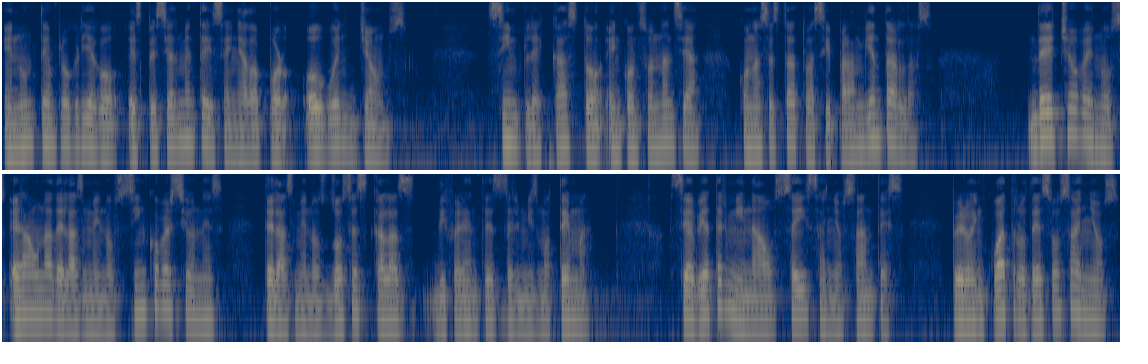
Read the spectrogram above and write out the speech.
en un templo griego especialmente diseñado por Owen Jones, simple, casto, en consonancia con las estatuas y para ambientarlas. De hecho, Venus era una de las menos cinco versiones de las menos dos escalas diferentes del mismo tema. Se había terminado seis años antes, pero en cuatro de esos años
